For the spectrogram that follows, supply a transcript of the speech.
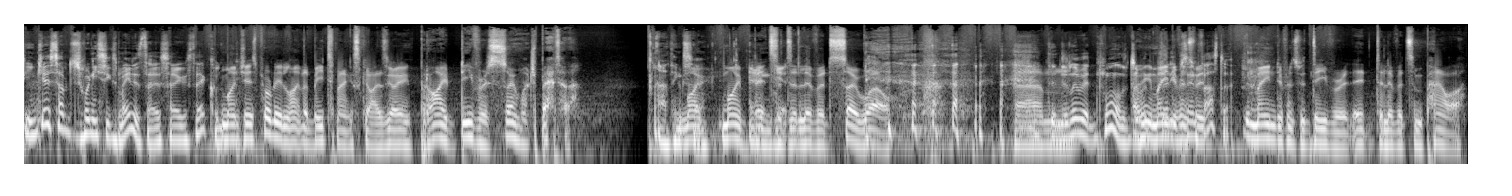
It goes up to 26 meters though, so that could. Mind you, it's probably like the Betamax guys going, but I DiiVA is so much better. I think my so. my bits are delivered so well. um, They delivered well. I think the main difference with faster. the main difference with DiiVA, it, it delivered some power,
